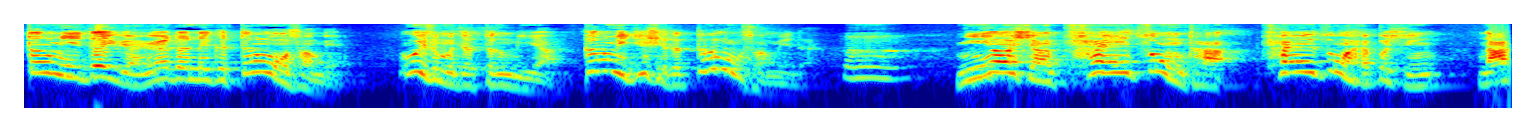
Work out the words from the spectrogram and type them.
灯谜在远远的那个灯笼上面，为什么叫灯谜啊？灯谜就写在灯笼上面的。嗯，你要想猜中它，猜中还不行，拿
